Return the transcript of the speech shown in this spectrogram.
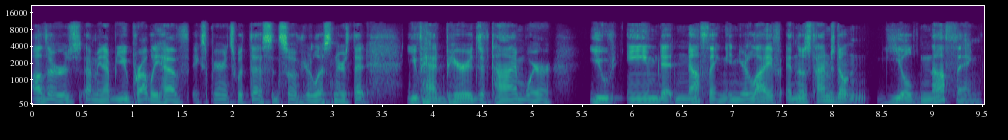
others, I mean, you probably have experience with this, and so have your listeners, that you've had periods of time where you've aimed at nothing in your life, and those times don't yield nothing,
